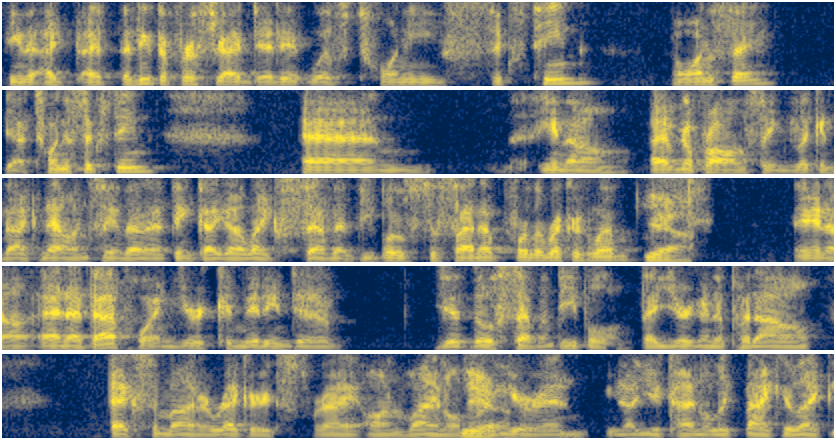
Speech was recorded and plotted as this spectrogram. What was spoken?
you know, I, I I think the first year I did it was 2016. I want to say, yeah, 2016, and you know, I have no problem saying, looking back now and saying that I think I got like seven people to sign up for the record club. Yeah. You know, and at that point, you're committing to yeah, those seven people that you're going to put out X amount of records, right, on vinyl Yeah. per year, and you know, you kind of look back, you're like,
